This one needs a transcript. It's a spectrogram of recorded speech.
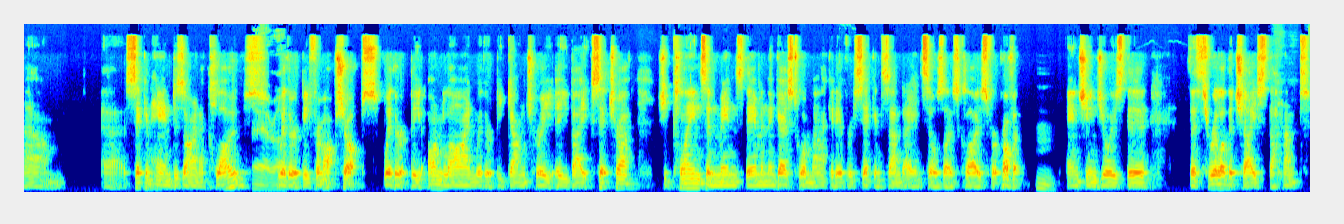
um, uh, secondhand designer clothes, Yeah, right. whether it be from op shops, whether it be online, whether it be Gumtree, eBay, etc. She cleans and mends them, and then goes to a market every second Sunday and sells those clothes for a profit. Mm. And she enjoys the the thrill of the chase, the hunt,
